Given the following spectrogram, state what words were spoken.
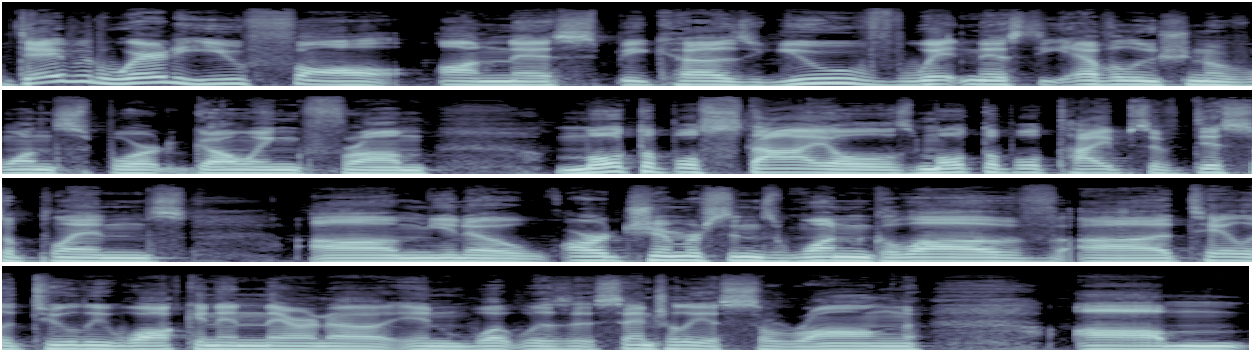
David, where do you fall on this? Because you've witnessed the evolution of one sport going from multiple styles, multiple types of disciplines. Um, you know, Art Jimerson's one glove, uh, Teila Tuli walking in there in a in what was essentially a sarong. Um,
